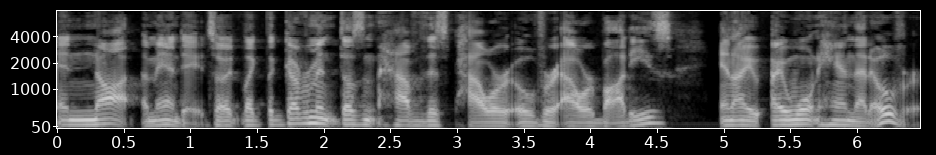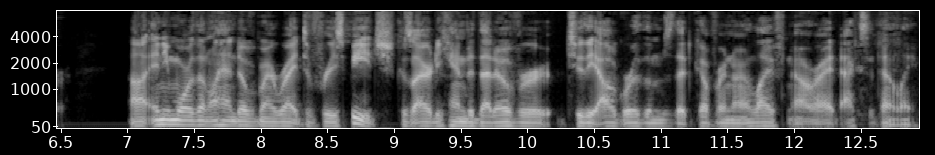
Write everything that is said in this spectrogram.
and not a mandate. So like the government doesn't have this power over our bodies and I, I won't hand that over. Uh, any more than I'll hand over my right to free speech because I already handed that over to the algorithms that govern our life now, right? Accidentally.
